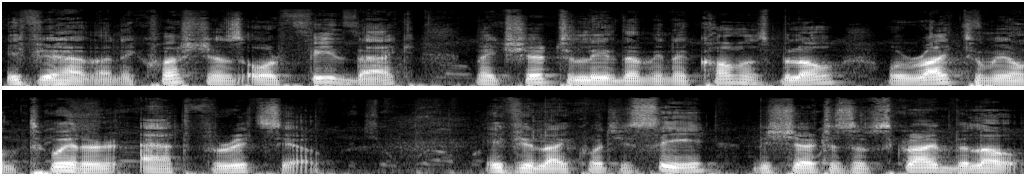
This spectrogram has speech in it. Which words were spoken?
If you have any questions or feedback, make sure to leave them in the comments below or write to me on Twitter at Foritzio. If you like what you see, be sure to subscribe below.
